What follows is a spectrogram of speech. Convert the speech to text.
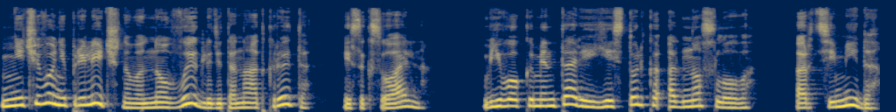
Ничего неприличного, но выглядит она открыто и сексуально. В его комментарии есть только одно слово – Артемида.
